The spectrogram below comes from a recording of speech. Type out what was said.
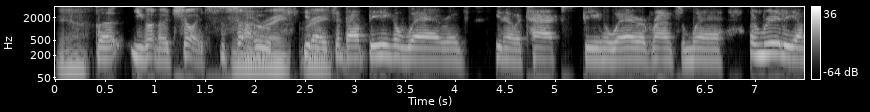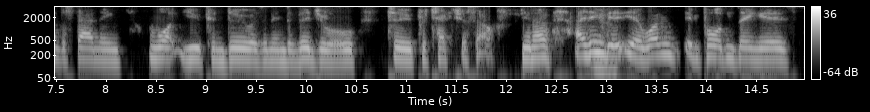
Yeah. But you got no choice. So yeah, right, you know, right. it's about being aware of you know attacks, being aware of ransomware, and really understanding what you can do as an individual to protect yourself. You know, I think yeah. that you know one important thing is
